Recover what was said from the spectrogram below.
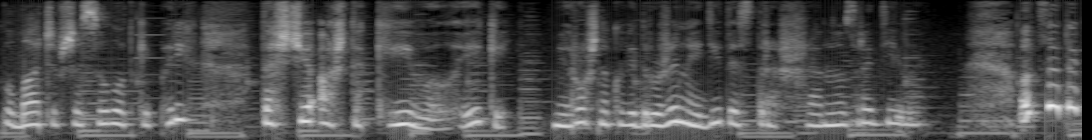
Побачивши солодкий пиріг, та ще аж такий великий, мірошникові дружина і діти страшенно зраділи. Оце так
